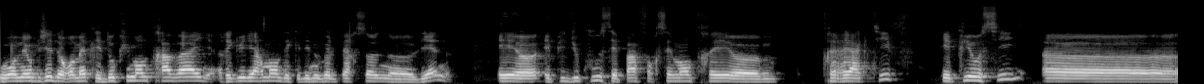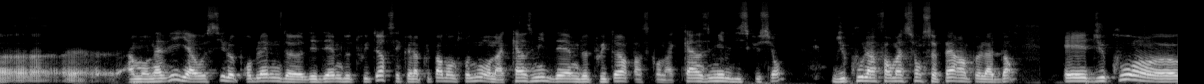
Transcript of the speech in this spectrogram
où on est obligé de remettre les documents de travail régulièrement dès que des nouvelles personnes viennent. Et, et puis du coup, c'est pas forcément très très réactif. Et puis aussi, euh, à mon avis, il y a aussi le problème des DM de Twitter, c'est que la plupart d'entre nous, on a 15 000 DM de Twitter parce qu'on a 15 000 discussions. Du coup, l'information se perd un peu là-dedans. Et du coup, euh,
